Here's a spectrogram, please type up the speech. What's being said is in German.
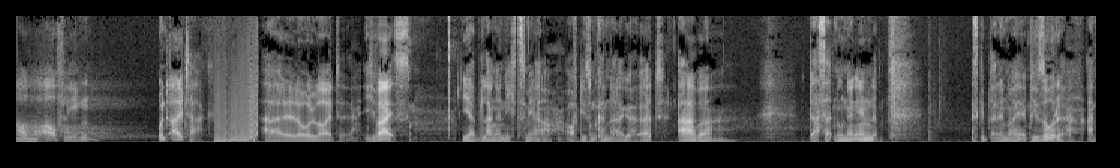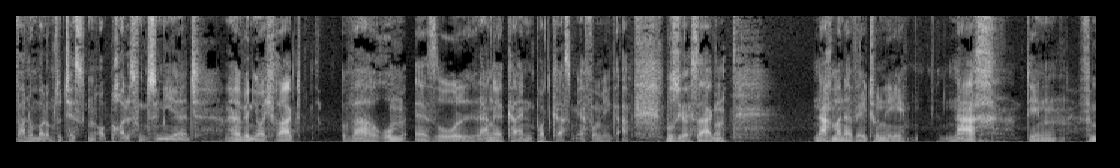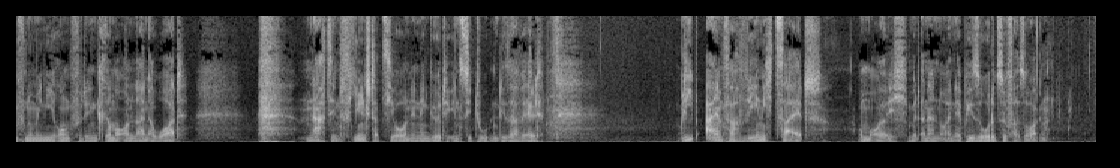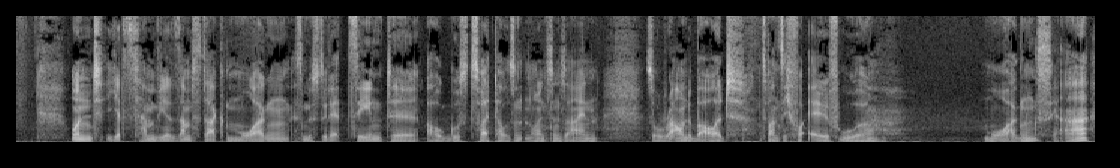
Auflegen und Alltag. Hallo Leute, ich weiß, ihr habt lange nichts mehr auf diesem Kanal gehört, aber das hat nun ein Ende. Es gibt eine neue Episode, einfach nur mal um zu testen, ob noch alles funktioniert. Wenn ihr euch fragt, warum es so lange keinen Podcast mehr von mir gab, muss ich euch sagen, nach meiner Welttournee, nach den fünf Nominierungen für den Grimme Online Award, nach den vielen Stationen in den Goethe-Instituten dieser Welt, blieb einfach wenig Zeit, um euch mit einer neuen Episode zu versorgen. Und jetzt haben wir Samstagmorgen, es müsste der 10. August 2019 sein, so roundabout 20 vor 11 Uhr morgens, ja,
